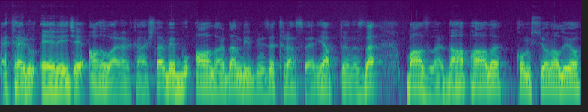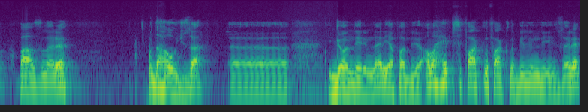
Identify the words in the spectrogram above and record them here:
Ethereum ERC ağı var arkadaşlar ve bu ağlardan birbirinize transfer yaptığınızda bazıları daha pahalı komisyon alıyor, bazıları daha ucuza gönderimler yapabiliyor. Ama hepsi farklı farklı bilindiği üzere.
